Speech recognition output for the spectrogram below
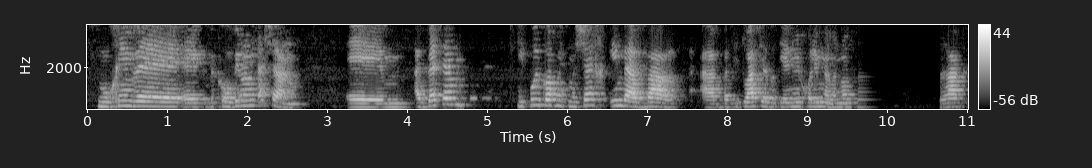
סמוכים ו, אה, וקרובים למיטה שלנו. אה, אז בעצם ייפוי כוח מתמשך, אם בעבר בסיטואציה הזאת היינו יכולים למנות רק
